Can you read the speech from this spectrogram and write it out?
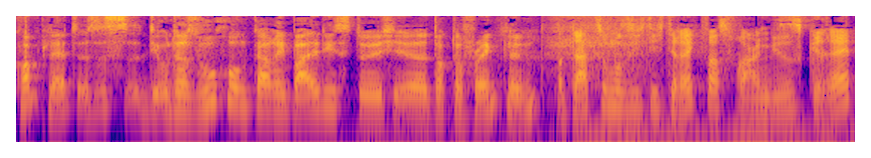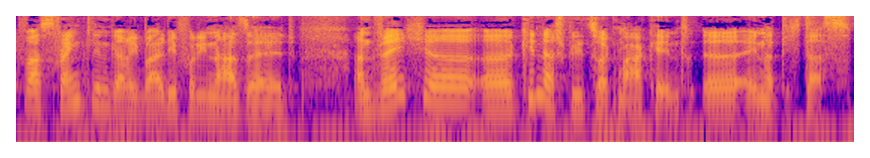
komplett. Es ist die Untersuchung Garibaldis durch äh, Dr. Franklin. Und dazu muss ich dich direkt was fragen. Dieses Gerät, was Franklin Garibaldi vor die Nase hält, an welche äh, Kinderspielzeugmarke äh, erinnert dich das?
